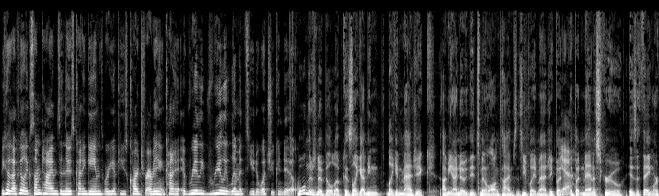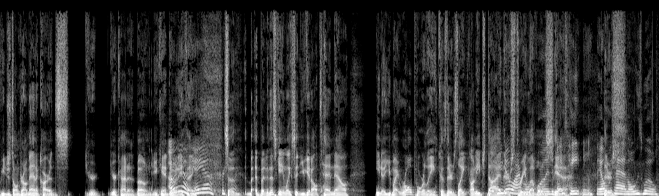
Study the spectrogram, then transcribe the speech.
Because I feel like sometimes in those kind of games where you have to use cards for everything, it kind of it really really limits you to what you can do. Well, and there's no build up because, like, I mean, like in Magic, I mean, I know that it's been a long time since you played Magic, but Yeah. but Mana Screw is a thing where if you just don't draw mana cards, you're you're kind of boned. You can't do oh yeah, anything. yeah, yeah. For so, sure. but, but in this game, like I said, you get all ten now. You know, you might roll poorly because there's like on each die, You know there's I three levels. The yeah, dice hate me. They always There's- have, always will.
